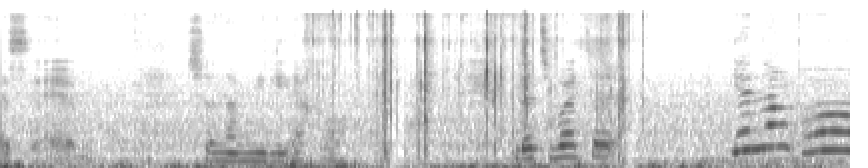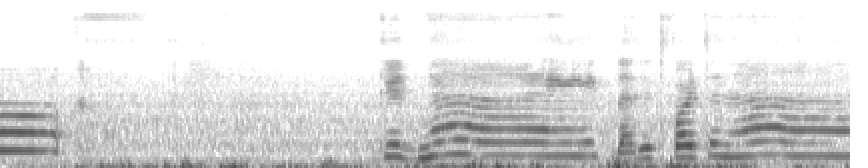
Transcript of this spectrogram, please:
SM so namili ako. That's what the, yan lang po. Good night. That's it for tonight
